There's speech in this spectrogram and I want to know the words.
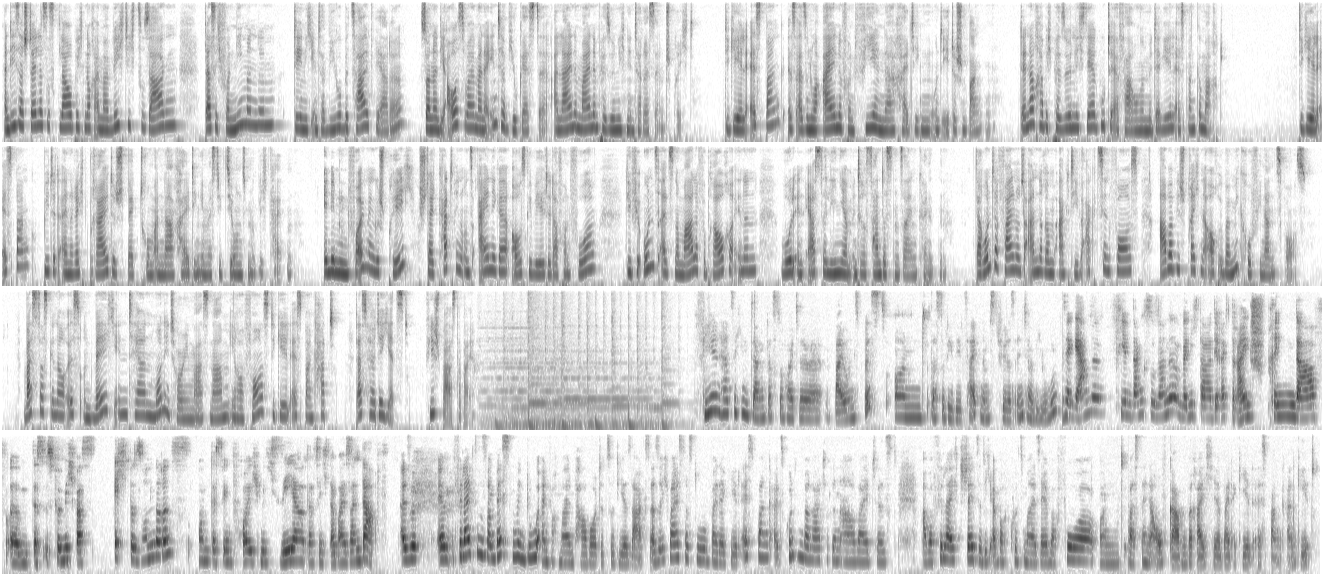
An dieser Stelle ist es, glaube ich, noch einmal wichtig zu sagen, dass ich von niemandem, den ich interviewe, bezahlt werde, sondern die Auswahl meiner Interviewgäste alleine meinem persönlichen Interesse entspricht. Die GLS Bank ist also nur eine von vielen nachhaltigen und ethischen Banken. Dennoch habe ich persönlich sehr gute Erfahrungen mit der GLS Bank gemacht. Die GLS Bank bietet ein recht breites Spektrum an nachhaltigen Investitionsmöglichkeiten. In dem nun folgenden Gespräch stellt Katrin uns einige ausgewählte davon vor, die für uns als normale VerbraucherInnen wohl in erster Linie am interessantesten sein könnten. Darunter fallen unter anderem aktive Aktienfonds, aber wir sprechen auch über Mikrofinanzfonds. Was das genau ist und welche internen Monitoring-Maßnahmen ihrer Fonds die GLS Bank hat, das hört ihr jetzt. Viel Spaß dabei! Vielen herzlichen Dank, dass du heute bei uns bist und dass du dir die Zeit nimmst für das Interview. Sehr gerne. Vielen Dank, Susanne, wenn ich da direkt reinspringen darf. Ähm, das ist für mich was echt Besonderes und deswegen freue ich mich sehr, dass ich dabei sein darf. Also ähm, vielleicht ist es am besten, wenn du einfach mal ein paar Worte zu dir sagst. Also ich weiß, dass du bei der GLS Bank als Kundenberaterin arbeitest, aber vielleicht stellst du dich einfach kurz mal selber vor und was deine Aufgabenbereiche bei der GLS Bank angeht.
